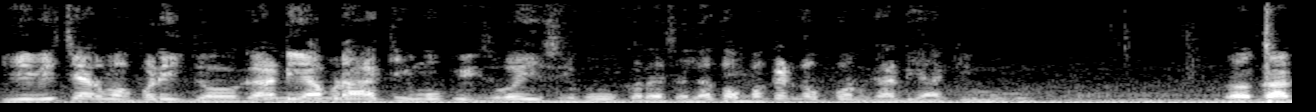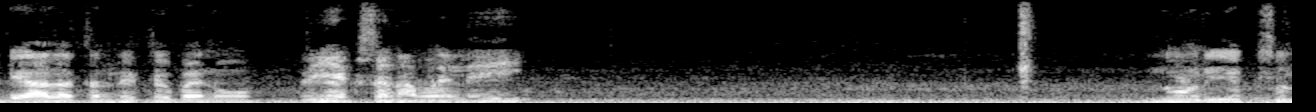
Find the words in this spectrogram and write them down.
એ વિચારમાં પડી ગયો ગાડી આપણે હાકી મૂકવી જોઈ છે શું કરે છે? લેતો પકડ તો ફોન ગાડી હાકી મૂકું ગાડી હાલે છે રીતુભાઈ નું રિએક્શન આપણે લઈ. નો રિએક્શન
